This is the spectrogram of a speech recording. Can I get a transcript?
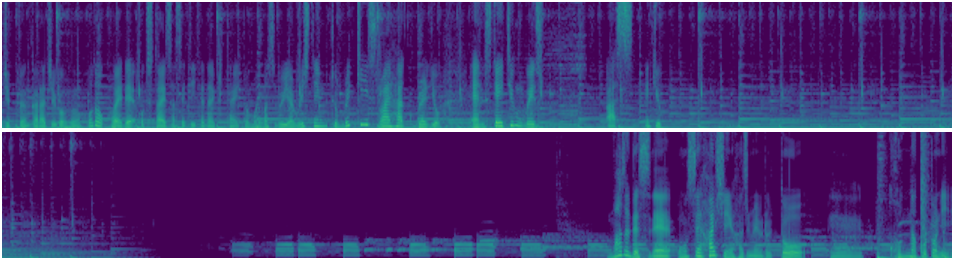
10分から15分ほど声でお伝えさせていただきたいと思います。We are listening to Ricky's Right Hack Radio and stay tuned with us. Thank you. まずですね、音声配信始めると、えーこんなことに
